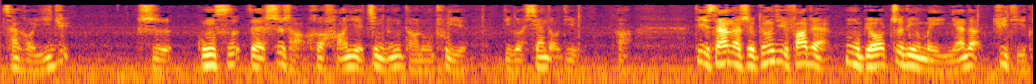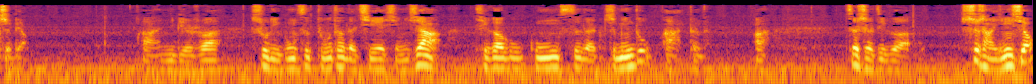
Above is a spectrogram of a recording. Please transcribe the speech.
参考依据，使公司在市场和行业竞争当中处于一个先导地位啊。第三呢是根据发展目标制定每年的具体指标啊，你比如说树立公司独特的企业形象，提高公公司的知名度啊等等啊，这是这个市场营销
